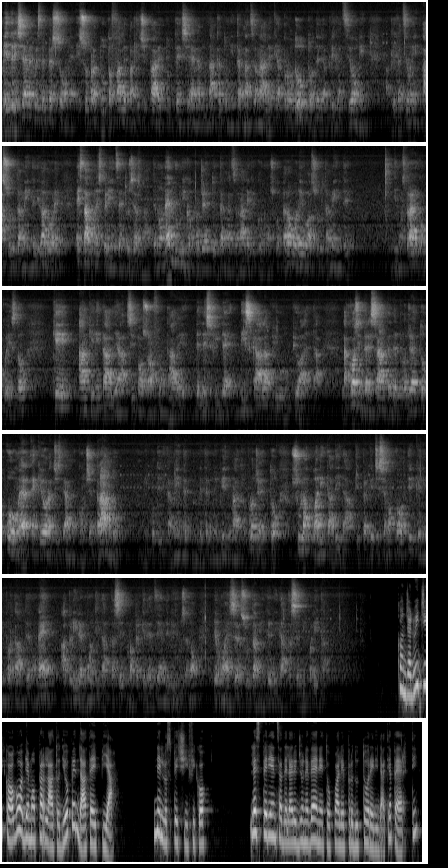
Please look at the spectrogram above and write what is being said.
Mettere insieme queste persone e soprattutto farle partecipare tutte insieme ad un hackathon internazionale che ha prodotto delle applicazioni, applicazioni assolutamente di valore, è stata un'esperienza entusiasmante. Non è l'unico progetto internazionale che conosco, però volevo assolutamente dimostrare con questo che anche in Italia si possono affrontare delle sfide di scala più, più alta. La cosa interessante del progetto Homer è che ora ci stiamo concentrando, ipoteticamente in piedi un altro progetto sulla qualità dei dati, perché ci siamo accorti che l'importante non è aprire molti dataset, ma perché le aziende li usano, devono essere assolutamente dei dataset di qualità. Con Gianluigi Cogo abbiamo parlato di Open Data e PA. nello specifico, l'esperienza della Regione Veneto quale produttore di dati aperti,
